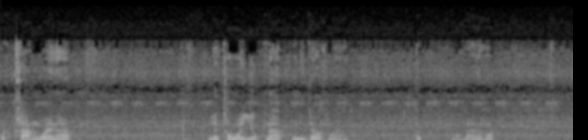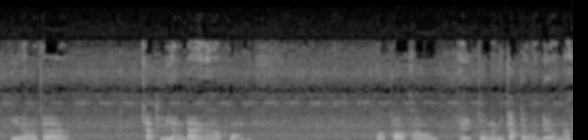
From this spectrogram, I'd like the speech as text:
กดค้างไว้นะครับ เลือกคำว่ายุบนะครับ มันจะออกมาตึ๊บออกมาแล้วนะครับ นี่เราก็จะจัดเรียงได้นะครับผม แล้วก็เอาไอ้ตัวนั้นกลับไปเหมือนเดิมนะ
